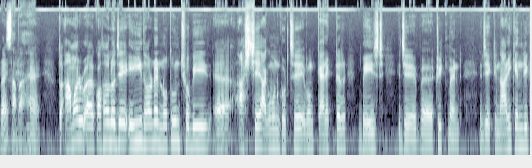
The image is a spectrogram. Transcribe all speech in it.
রাইট সাবা, হ্যাঁ। তো আমার কথা হলো যে এই ধরনের নতুন ছবি আসছে আগমন ঘটছে এবং ক্যারেক্টার বেসড যে ট্রিটমেন্ট যে একটি নারী কেন্দ্রিক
